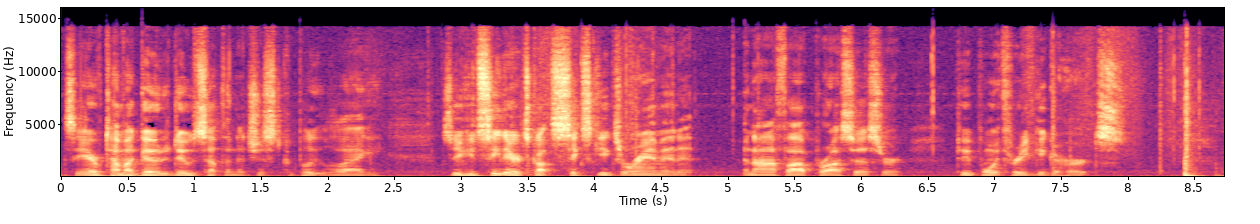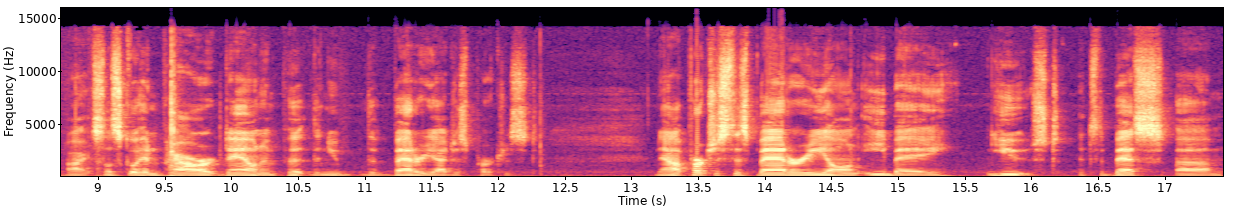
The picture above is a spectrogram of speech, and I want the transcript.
see every time I go to do something, it's just completely laggy. So you can see there, it's got six gigs of RAM in it, an i5 processor, 2.3 gigahertz. All right, so let's go ahead and power it down and put the new the battery I just purchased. Now I purchased this battery on eBay used. It's the best. Um,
